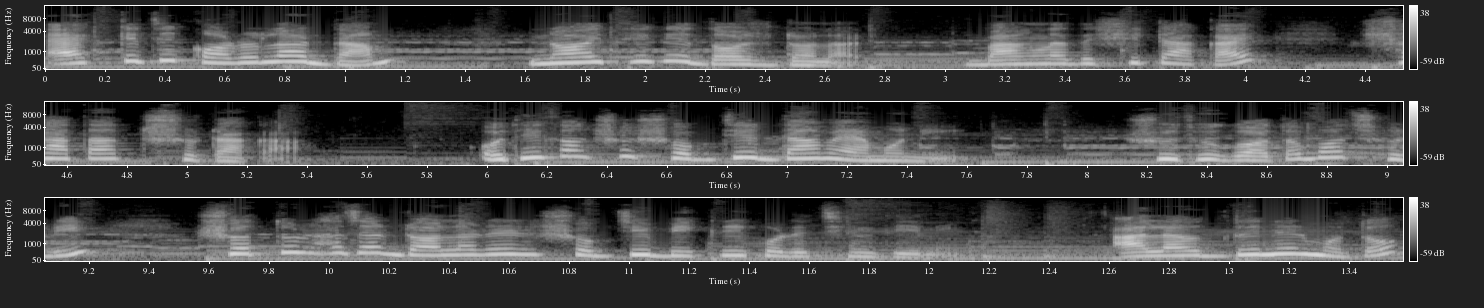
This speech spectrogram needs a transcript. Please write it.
এক কেজি করলার দাম নয় থেকে দশ ডলার, বাংলাদেশি টাকায় সাত আটশো টাকা। অধিকাংশ সবজির দাম এমনই। শুধু গত বছরই সত্তর হাজার ডলারের সবজি বিক্রি করেছেন তিনি। আলাউদ্দিনের মতো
